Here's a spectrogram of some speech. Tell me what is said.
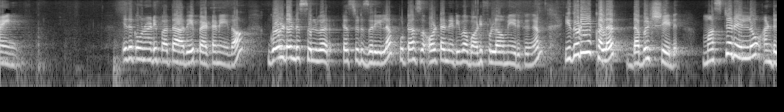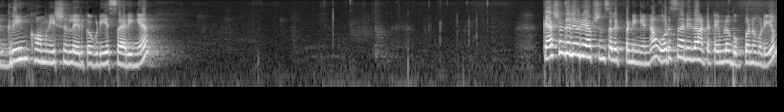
nine இதுக்கு முன்னாடி பார்த்தா அதே பேட்டர்னே தான். கோல்டு அண்ட் சில்வர் டெஸ்ட் சரியில் புட்டாஸ் ஆல்டர்னேட்டிவாக பாடி ஃபுல்லாகவுமே இருக்குங்க. இதோடைய colour double shade mustard yellow and green காம்பினேஷனில் இருக்கக்கூடிய சாரீங்க. Cash on delivery option select பண்ணிங்கன்னா ஒரு சாரி தான் அட் அ டைமில் புக் பண்ண முடியும்.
